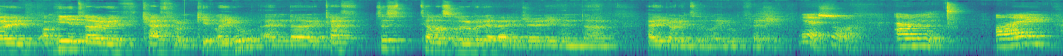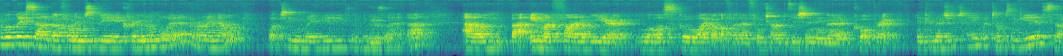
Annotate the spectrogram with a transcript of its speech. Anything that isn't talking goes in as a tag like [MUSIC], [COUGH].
So I'm here today with Kath from Kit Legal, and uh, Kath, just tell us a little bit about your journey and um, how you got into the legal profession. Yeah, sure. Um, I probably started off wanting to be a criminal lawyer growing up, watching movies and things Yeah. like that. Um, but in my final year at law school, I got offered a full time position in a corporate and commercial team at Thomson Geer. So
